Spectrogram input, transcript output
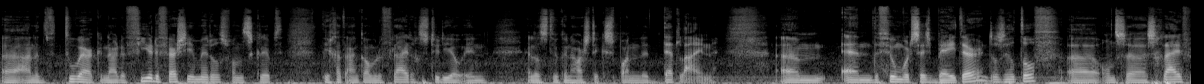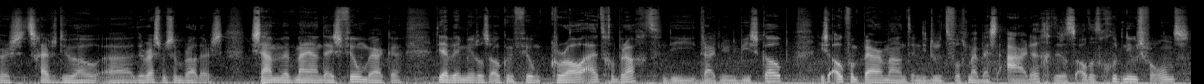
aan het toewerken naar de vierde versie inmiddels van het script. Die gaat aankomende vrijdag de studio in. En dat is natuurlijk een hartstikke spannend de deadline. Um, en de film wordt steeds beter. Dat is heel tof. Onze schrijvers, het schrijversduo, de Rasmussen Brothers, die samen met mij aan deze film werken, die hebben inmiddels ook een film Crawl uitgebracht. Die draait nu in de bioscoop. Die is ook van Paramount en die doet het volgens mij best aardig. Dus dat is altijd goed nieuws voor ons.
